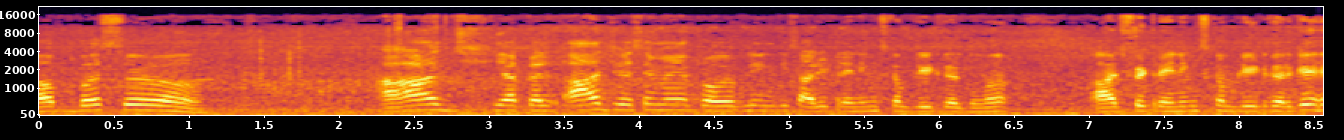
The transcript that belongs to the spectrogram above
अब बस आज या कल, आज वैसे मैं प्रोबेबली इनकी सारी ट्रेनिंग्स कंप्लीट कर दूँगा। आज फिर ट्रेनिंग्स कंप्लीट करके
